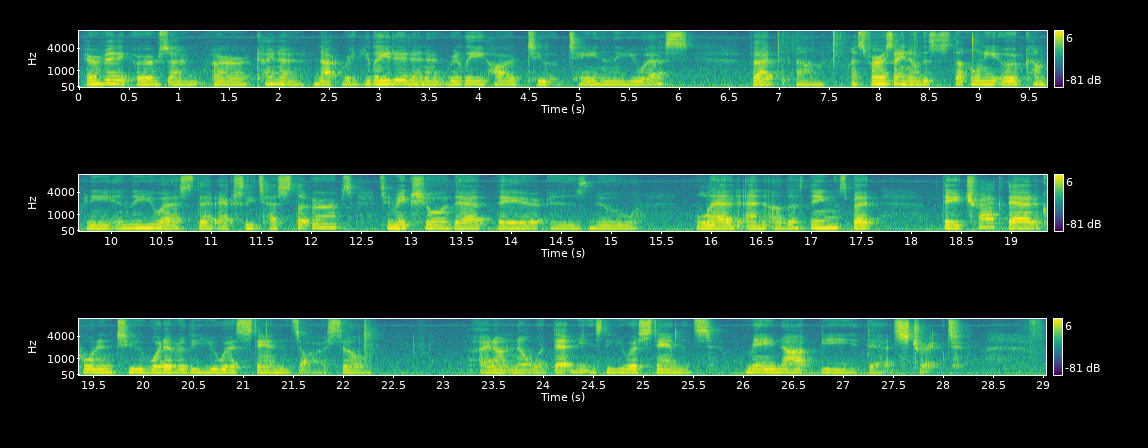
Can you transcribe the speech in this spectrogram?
Ayurvedic herbs are, are kind of not regulated and are really hard to obtain in the US. But um, as far as I know, this is the only herb company in the US that actually tests the herbs to make sure that there is no lead and other things. But they track that according to whatever the US standards are. So I don't know what that means. The US standards may not be that strict.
